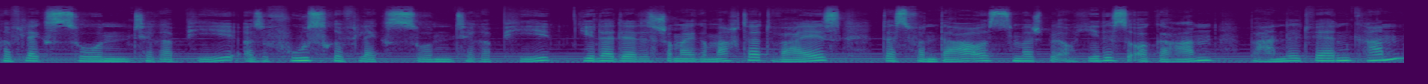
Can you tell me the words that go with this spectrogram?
Reflexzonentherapie, also Fußreflexzonentherapie. Jeder, der das schon mal gemacht hat, weiß, dass von da aus zum Beispiel auch jedes Organ behandelt werden kann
